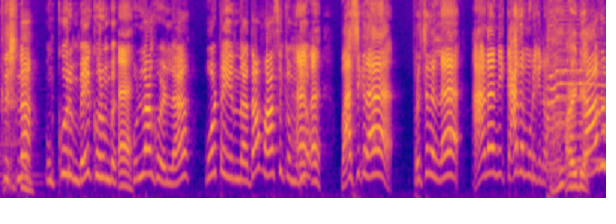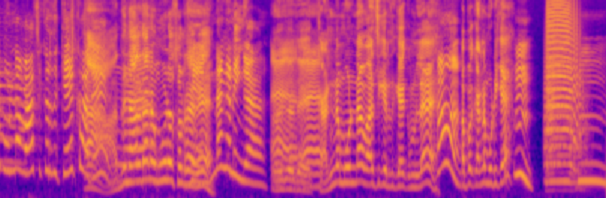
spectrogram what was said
கிருஷ்ணா உன் குறும்பே குறும்பு. புல்லாங்குழல ஓட்டை இருந்தாதான் வாசிக்க முடியும். ஆ, வாசிக்கலாம் பிரச்சனை இல்ல. ஆனா நீ காதை முடிக்கணும். ஐடியா காது முன்ன வாசிக்கிறது கேட்காது. அதனால தானே மூட சொல்றாரு. என்னங்க நீங்க? கண்ணை மூடினா வாசிக்கிறது கேட்கும்ல? அப்ப கண்ணை முடிக்க? ம். ம்.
